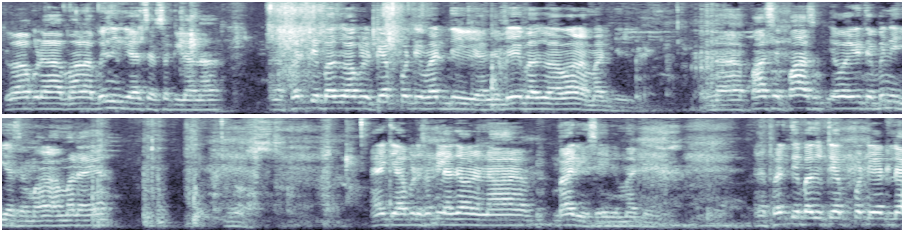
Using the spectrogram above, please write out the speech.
તો આપણે આ માળા બની ગયા છે ચકલાના. અને ફરતી બાજુ આપણે ટેપ પટ્ટી મારી દઈએ અને બે બાજુ આ વાળા મારી દઈએ. એટલે પાસે પાંચ એવા રીતે બની ગયા છે માળા અમારા અહીંયા. અહીંથી આપણે સકલા જવાના ના બારી છે એની માટે. અને ફરતી બાજુ ટેપ પટ્ટી એટલે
